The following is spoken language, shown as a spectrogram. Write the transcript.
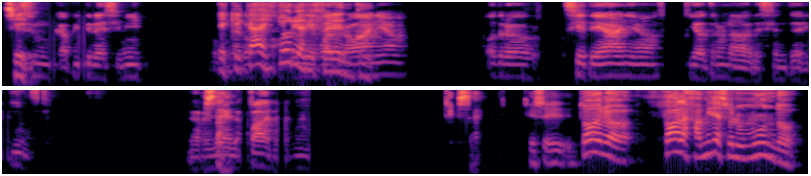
Sí. Es un capítulo en sí mismo. es que cada historia es diferente. Cuatro años, otro siete años y otro un adolescente de 15. La realidad de los padres. Exacto. Eh, todo todas las familias son un mundo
